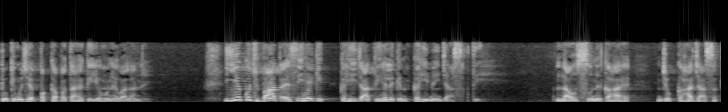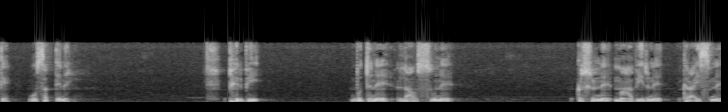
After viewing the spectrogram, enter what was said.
क्योंकि मुझे पक्का पता है कि यह होने वाला नहीं। यह कुछ बात ऐसी है कि कही जाती है, लेकिन कही नहीं जा सकती। लाओसू ने कहा है, जो कहा जा सके, वो सत्य नहीं। फिर भी बुद्ध ने लाओसू ने, कृष्ण ने, महावीर ने, क्राइस्ट ने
